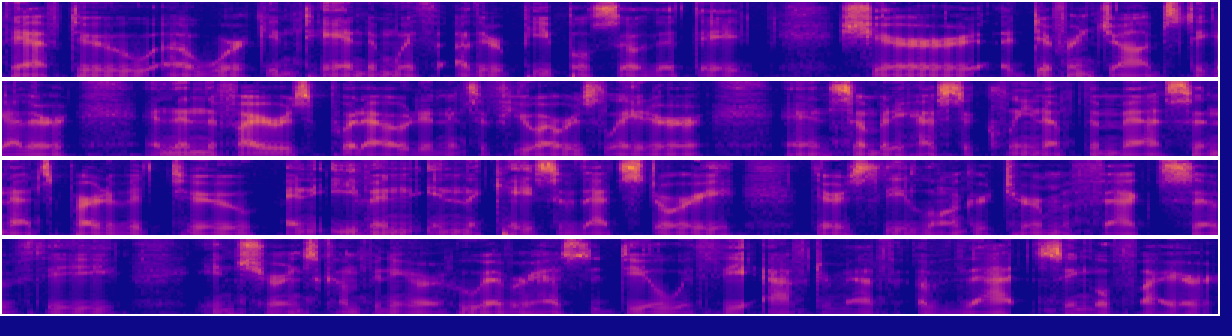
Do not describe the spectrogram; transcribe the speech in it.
They have to uh, work in tandem with other people so that they share uh, different jobs together. And then the fire is put out, and it's a few hours later, and somebody has to clean up the mess, and that's part of it too. And even in the case of that story, there's the longer term effects of the insurance company or whoever has to deal with the aftermath of that single fire.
